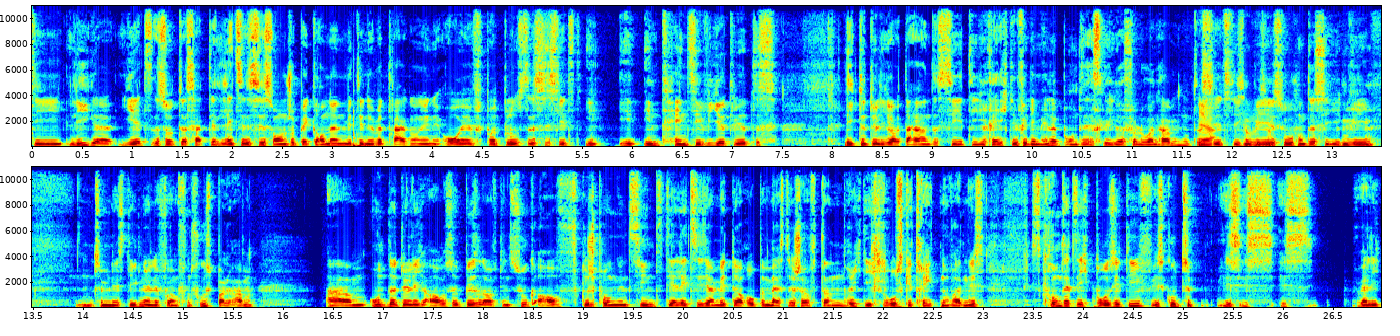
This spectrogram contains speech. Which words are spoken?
die Liga jetzt, also das hat ja letzte Saison schon begonnen mit den Übertragungen in ORF Sport Plus, dass es jetzt intensiviert wird, das liegt natürlich auch daran, dass sie die Rechte für die Männerbundesliga verloren haben, dass ja, sie jetzt irgendwie sowieso. suchen, dass sie irgendwie zumindest irgendeine Form von Fußball haben. Ähm, und natürlich auch so ein bisschen auf den Zug aufgesprungen sind, der letztes Jahr mit der Europameisterschaft dann richtig losgetreten worden ist. Ist grundsätzlich positiv, ist gut, zu, ist, ist, ist weil ich,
